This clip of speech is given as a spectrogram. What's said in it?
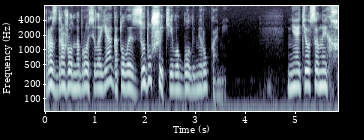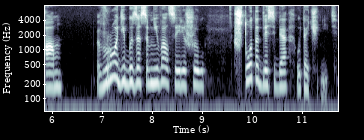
раздраженно бросила я, готовая задушить его голыми руками. Неотесанный хам вроде бы засомневался и решил что-то для себя уточнить.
